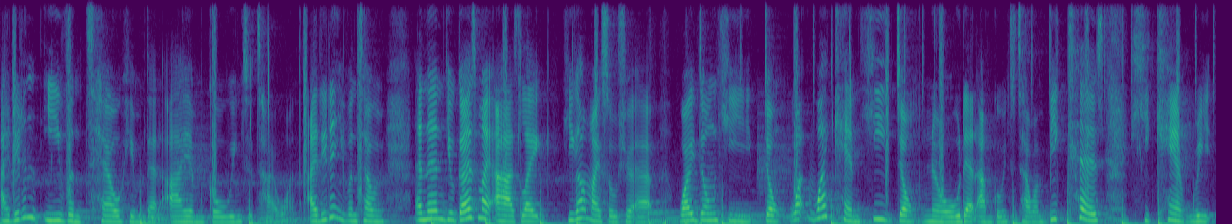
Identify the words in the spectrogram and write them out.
I didn't even tell him that I am going to Taiwan. I didn't even tell him. And then you guys might ask like he got my social app. Why don't he don't why why can he don't know that I'm going to Taiwan? Because he can't read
